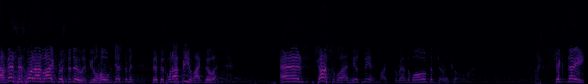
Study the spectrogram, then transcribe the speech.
Now, this is what I'd like for us to do, if you'll hold just a minute. This is what I feel like doing. As Joshua and his men marched around the walls of Jericho, six days,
